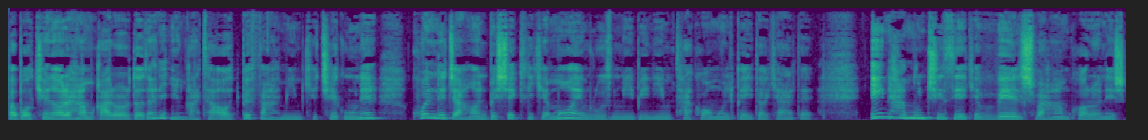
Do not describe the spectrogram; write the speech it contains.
و با کنار هم قرار دادن این قطعات بفهمیم که چگونه کل جهان به شکلی که ما امروز می‌بینیم تکامل پیدا کرده. این همون چیزیه که ولش و همکارانش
